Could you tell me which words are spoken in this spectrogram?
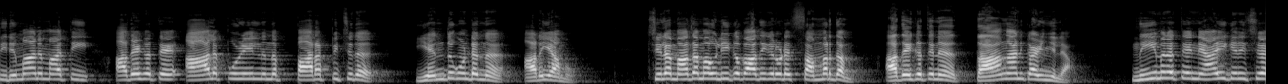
തീരുമാനം മാറ്റി അദ്ദേഹത്തെ ആലപ്പുഴയിൽ നിന്ന് പറപ്പിച്ചത് എന്തുകൊണ്ടെന്ന് അറിയാമോ? ചില മതമൗലികവാദികളുടെ സമ്മർദ്ദം അദ്ദേഹത്തിന് താങ്ങാൻ കഴിഞ്ഞില്ല. നിയമനത്തെ ന്യായീകരിച്ച്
